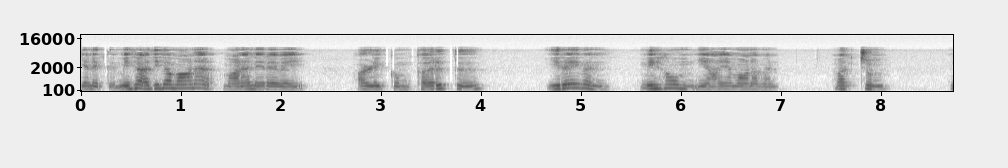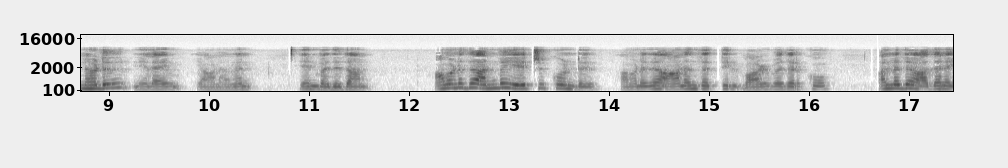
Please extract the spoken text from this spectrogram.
எனக்கு மிக அதிகமான மனநிறைவை அளிக்கும் கருத்து இறைவன் மிகவும் நியாயமானவன் மற்றும் நடுநிலையானவன் என்பதுதான். அவனது அன்பை ஏற்றுக்கொண்டு அவனது ஆனந்தத்தில் வாழ்வதற்கோ அல்லது அதனை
